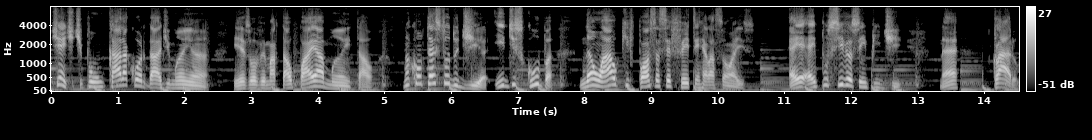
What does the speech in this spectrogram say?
Gente, tipo, um cara acordar de manhã e resolver matar o pai e a mãe e tal. Não acontece todo dia. E desculpa, não há o que possa ser feito em relação a isso. É, é impossível se impedir, né? Claro,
